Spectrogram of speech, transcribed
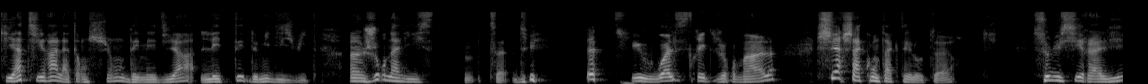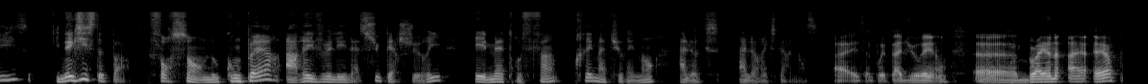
qui attira l'attention des médias l'été 2018. Un journaliste du, du Wall Street Journal cherche à contacter l'auteur. Celui-ci réalise qu'il n'existe pas, forçant nos compères à révéler la supercherie et mettre fin prématurément à leur, à leur expérience. Ah, et ça ne pouvait pas durer. hein. Euh, Brian Earp,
